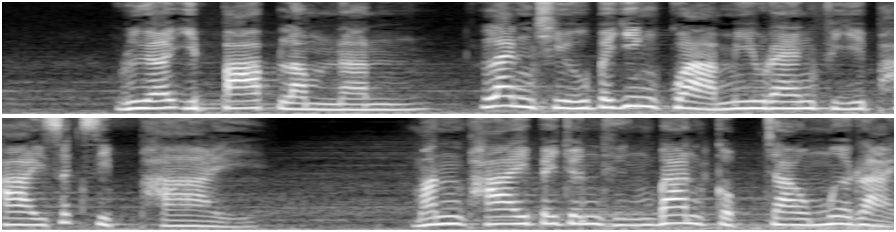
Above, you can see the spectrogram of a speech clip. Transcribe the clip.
ำเรืออิปาบลำนั้น แล่นฉิวไปยิ่งกว่ามีแรงฝีพายสักสิบพาย มันพายไปจนถึงบ้านกบเจ้าเมื่อไหร่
